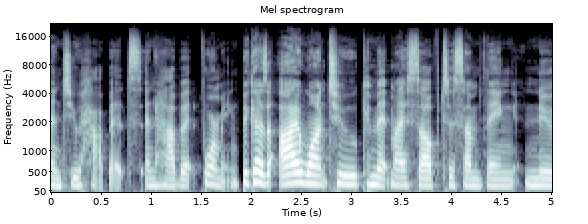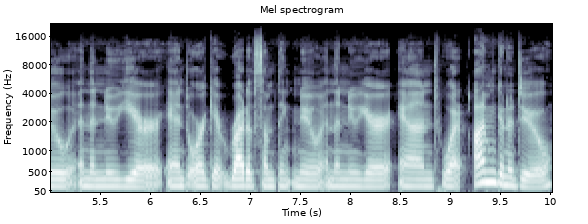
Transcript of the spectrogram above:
into habits and habit forming because I want to commit myself to something new in the new year and or get rid of something new in the new year and what I'm going to do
